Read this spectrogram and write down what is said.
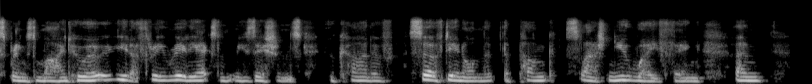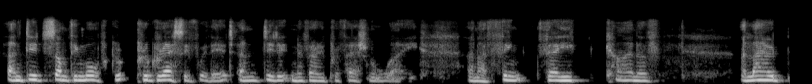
springs to mind, who are, you know, three really excellent musicians who kind of surfed in on the, the punk slash new wave thing, and and did something more pro- progressive with it, and did it in a very professional way, and I think they kind of allowed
